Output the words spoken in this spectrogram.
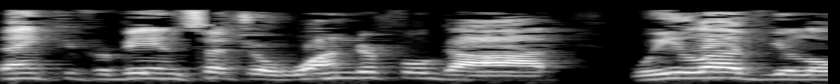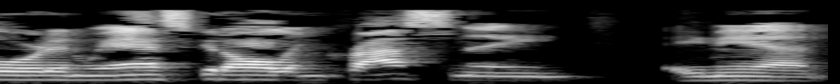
Thank you for being such a wonderful God. We love you, Lord, and we ask it all in Christ's name. Amen.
